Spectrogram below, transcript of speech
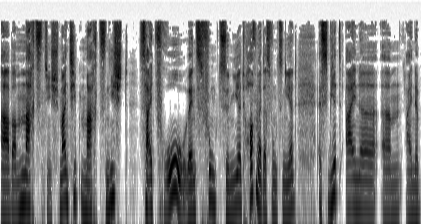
aber macht's nicht. Mein Tipp macht's nicht. Seid froh, wenn es funktioniert. Hoffen wir, dass funktioniert. Es wird eine, ähm, eine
